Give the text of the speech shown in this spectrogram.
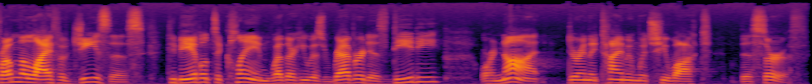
from the life of Jesus to be able to claim whether he was revered as deity or not during the time in which he walked this earth.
